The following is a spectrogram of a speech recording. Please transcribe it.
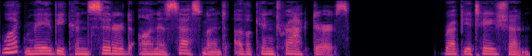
What may be considered on assessment of a contractor's reputation,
